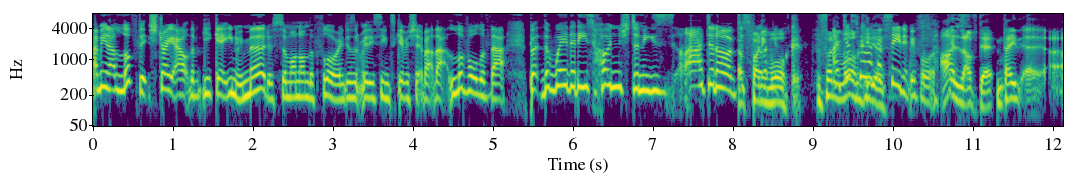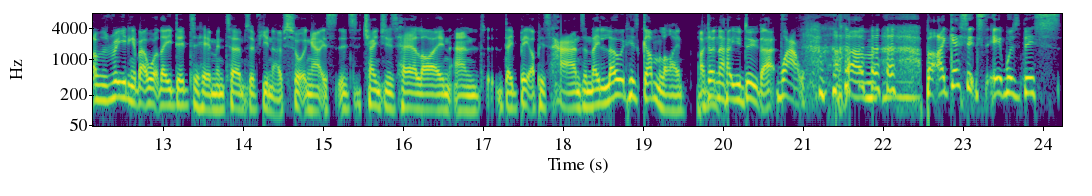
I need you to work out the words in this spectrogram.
I mean, I loved it straight out. The, you get, you know, he murders someone on the floor and doesn't really seem to give a shit about that. Love all of that, but the way that he's hunched and he's, I don't know, I've a just funny like- walk. The funny I just walk feel he like I've does. seen it before. I loved it. They, uh, I was reading about what they did to him in terms of you know sorting out his, his changing his hairline, and they beat up his hands and they lowered his gum line. I don't know how you do that. Wow. um, but I guess it's it was this.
